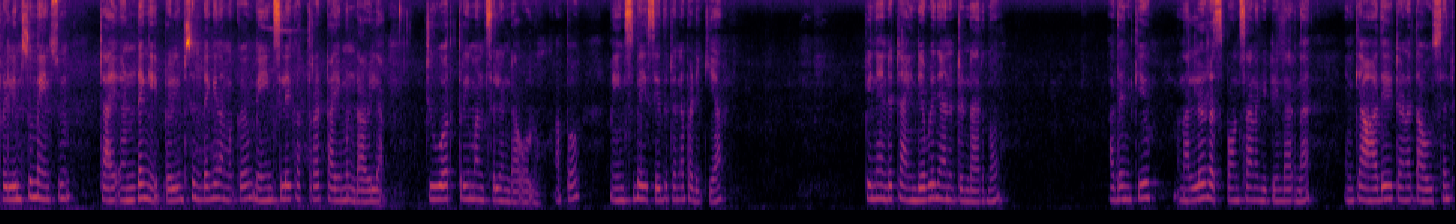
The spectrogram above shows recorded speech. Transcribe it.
പ്രിലിംസും മെയിൻസും ടൈ ഉണ്ടെങ്കിൽ പ്രിലിംസ് ഉണ്ടെങ്കിൽ നമുക്ക് മെയിൻസിലേക്ക് അത്ര ടൈം ഉണ്ടാവില്ല. ടു ഓർ ത്രീ മന്ത്സിൽ ഉണ്ടാവുള്ളൂ. അപ്പോൾ മെയിൻസ് ബേസ് ചെയ്തിട്ട് തന്നെ പഠിക്കുക. പിന്നെ എന്റെ ടൈം ടേബിൾ ഞാൻ ഇട്ടിട്ടുണ്ടായിരുന്നു അതെനിക്ക് നല്ലൊരു റെസ്പോൺസാണ് കിട്ടിയിട്ടുണ്ടായിരുന്നത്. എനിക്ക് ആദ്യമായിട്ടാണ് തൗസൻഡ്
